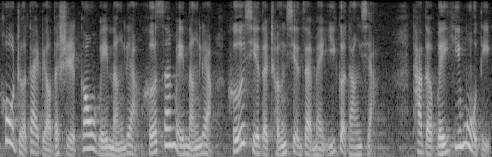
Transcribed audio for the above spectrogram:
后者代表的是高维能量和三维能量和谐地呈现在每一个当下。它的唯一目的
